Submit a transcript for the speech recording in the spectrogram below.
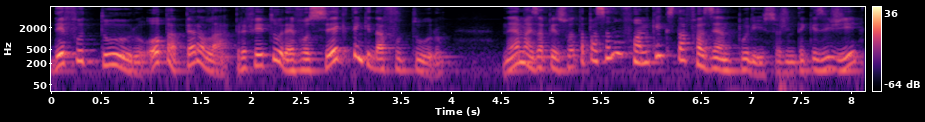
dê futuro. Opa, pera lá, prefeitura, é você que tem que dar futuro. Né? Mas a pessoa está passando fome. O que, que está fazendo por isso? A gente tem que exigir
